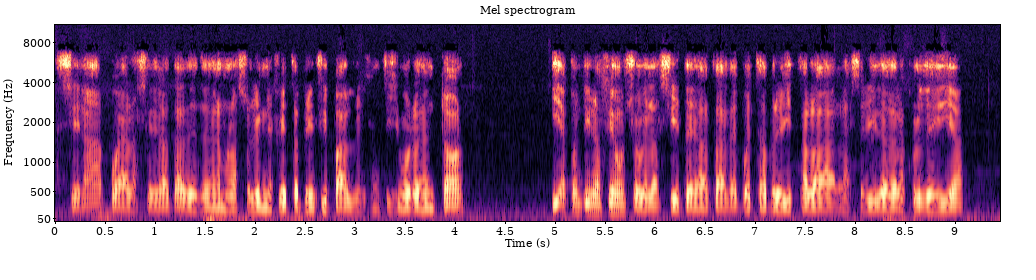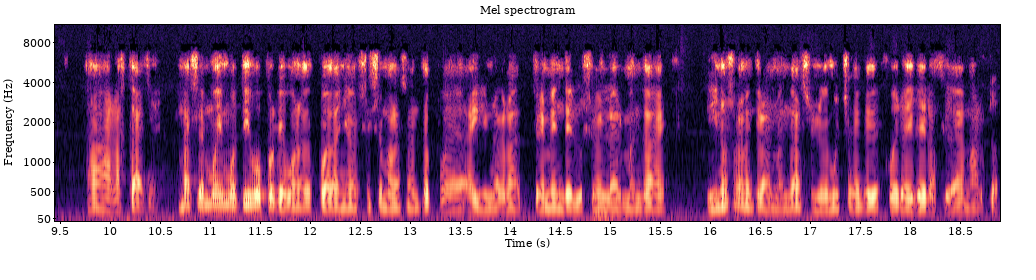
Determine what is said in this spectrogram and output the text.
será pues a las 6 de la tarde tendremos la solemne fiesta principal del Santísimo Redentor y a continuación sobre las 7 de la tarde pues está prevista la, la salida de la cruz de guía a las calles. Va a ser muy emotivo porque, bueno, después de años sin Semana Santa, pues hay una gran, tremenda ilusión en la hermandad, y no solamente la hermandad, sino de mucha gente de fuera y de la ciudad de Marto.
